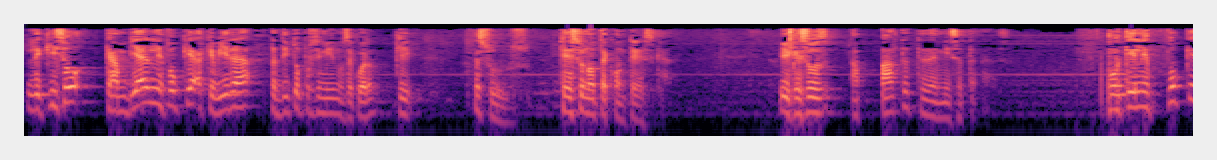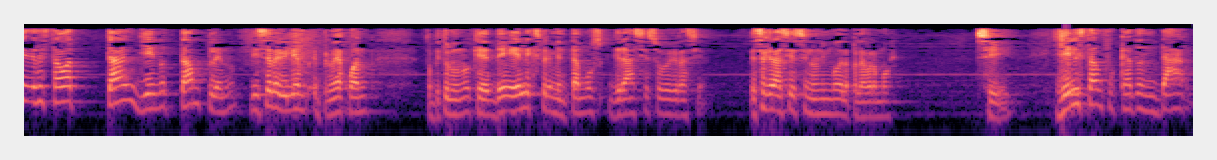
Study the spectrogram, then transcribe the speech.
le quiso cambiar el enfoque a que viera tantito por sí mismo, ¿se acuerdan? Que Jesús, que eso no te acontezca. Y Jesús, apártate de mí, Satanás. Porque el enfoque, él estaba tan lleno, tan pleno, dice la Biblia en 1 Juan capítulo 1, que de él experimentamos gracia sobre gracia. Esa gracia es sinónimo de la palabra amor. Sí. Y él está enfocado en dar.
